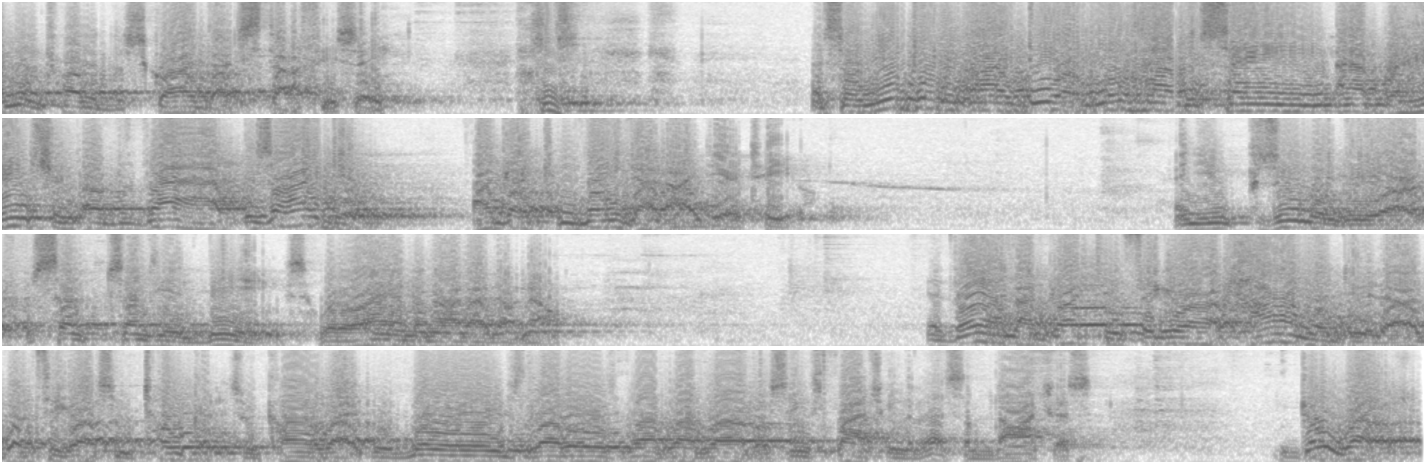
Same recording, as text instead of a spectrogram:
I'm going to try to describe that stuff, you see. and so you'll get an idea, you'll have the same apprehension of that as I do. I've got to convey that idea to you. And you presumably are sentient beings. Whether I am or not, I don't know. And then I've got to figure out how I'm going to do that. I've got to figure out some tokens. We call that words, levels, blah, blah, blah, those things flashing. That's obnoxious. Go away.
